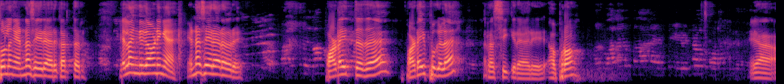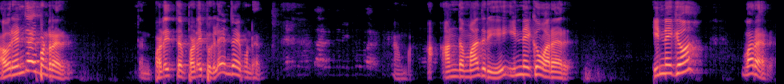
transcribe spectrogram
சொல்லுங்கள் என்ன செய்கிறாரு கர்த்தர்? எல்லாம் இங்கே கவனிங்க. என்ன செய்கிறாரு அவர்? படைத்ததை படைப்புகளை ரசிக்கிறாரு. அப்புறம் யா, அவர் என்ஜாய் பண்றாரு. தன் படைத்த படைப்புகளை என்ஜாய் பண்றாரு. ஆமா. அ- அந்த மாதிரி இன்னைக்கும் வராரு. இன்னைக்கும் வராரு.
